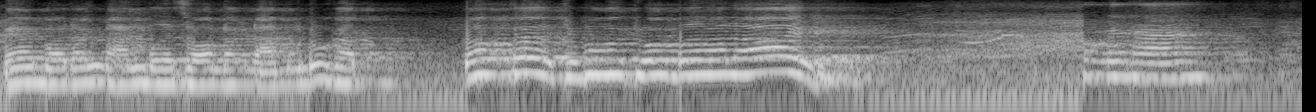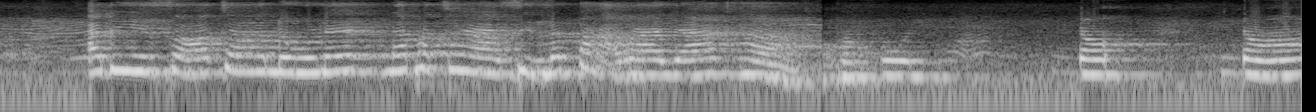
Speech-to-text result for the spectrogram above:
แม่บอกดังๆเบอร์สองดังๆมึงดูครับด็อกเตอร์จุมพงษ์จวงเบอร์อะไรนะคะอดีตสจหนูเล็กนภัชชาศิลปะรายะค่ะขอบคุณน้องน้อง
